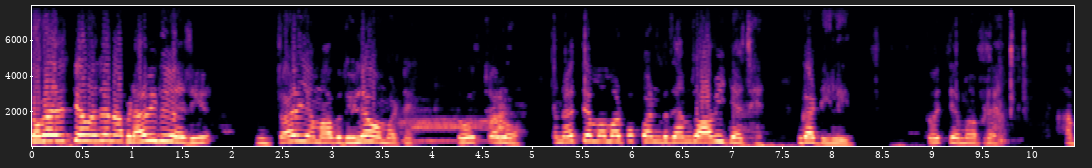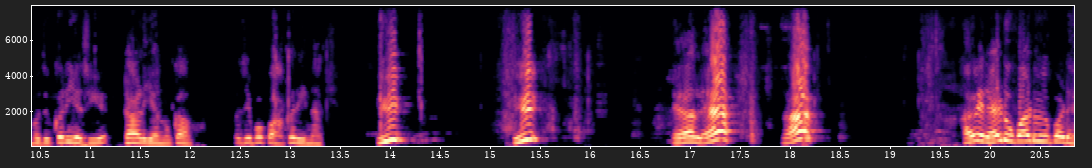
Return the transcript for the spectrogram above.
તો કઈ અત્યારમાં છે ને આપણે આવી ગયા છીએ ચાળિયામાં આ બધું લેવા માટે. તો ચલો. અને અત્યારમાં મારા પપ્પા ને બધા આમ આવી ગયા છે ગાડી લઈને. તો અત્યારમાં આપણે આ બધું કરીએ છીએ ઢાળિયાનું કામ. પછી પપ્પા કરી નાખીએ. હી હી હે લે. હા. હવે રેડું પાડવું પડે.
